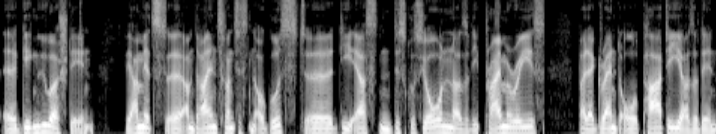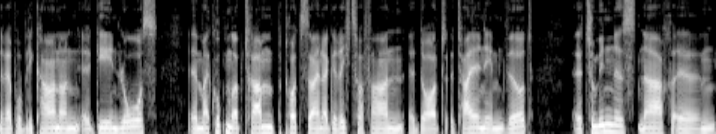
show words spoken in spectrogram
gegenüberstehen. Wir haben jetzt am 23. August die ersten Diskussionen, also die Primaries bei der Grand Old Party, also den Republikanern, äh, gehen los. Äh, mal gucken, ob Trump trotz seiner Gerichtsverfahren äh, dort teilnehmen wird. Äh, zumindest nach 538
